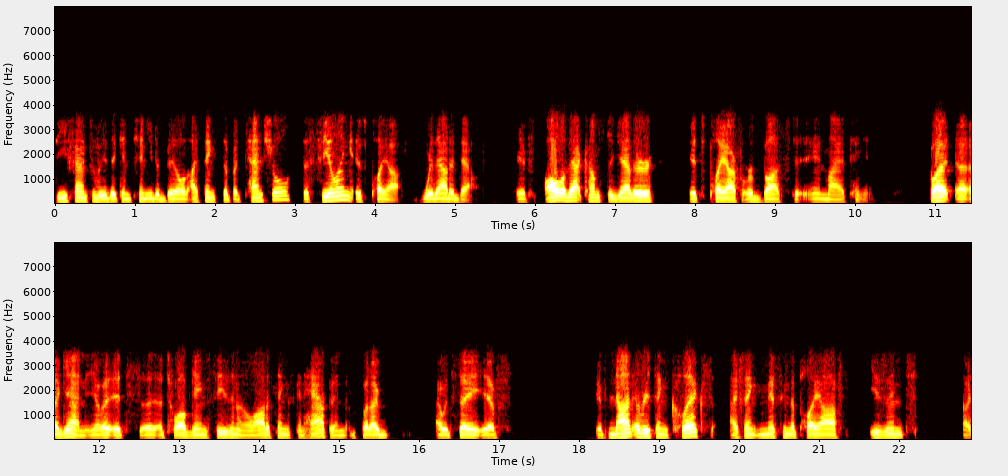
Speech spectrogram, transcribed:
defensively, they continue to build. I think the potential, the ceiling is playoff without a doubt. If all of that comes together, it's playoff or bust, in my opinion. But uh, again, you know, it's a 12 game season and a lot of things can happen. But I, I would say if, if not everything clicks, I think missing the playoff isn't a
